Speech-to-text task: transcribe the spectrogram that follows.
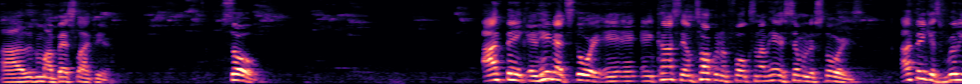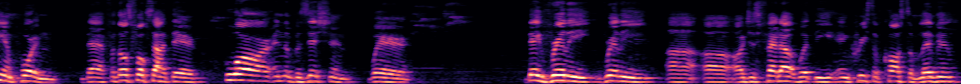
uh, living my best life here. So, I think, and hearing that story, and, and, and constantly I'm talking to folks and I'm hearing similar stories. I think it's really important that for those folks out there who are in the position where they really, really uh, uh, are just fed up with the increase of cost of living,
